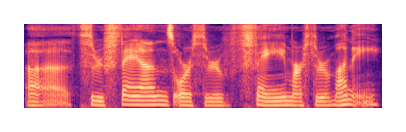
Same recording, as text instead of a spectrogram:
uh, through fans or through fame or through money.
